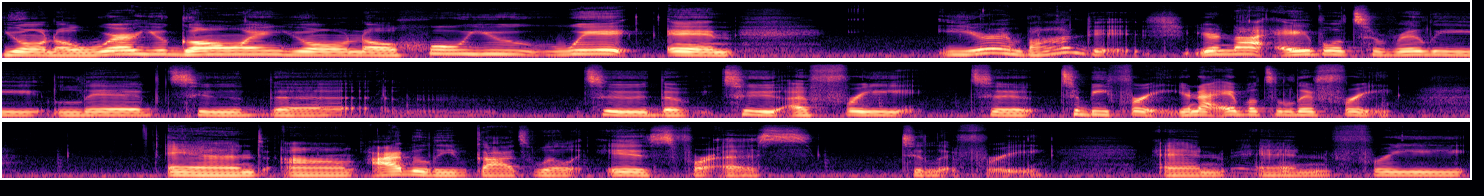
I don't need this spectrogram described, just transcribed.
You don't know where you're going. You don't know who you with. And you're in bondage. You're not able to really live to the to the to a free to to be free. You're not able to live free. And um, I believe God's will is for us to live free and and free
